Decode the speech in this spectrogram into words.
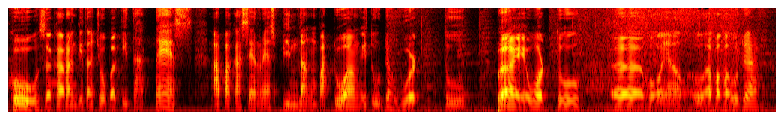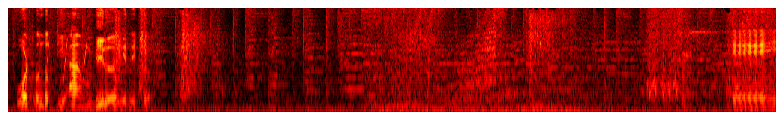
Go. Sekarang kita coba. Kita tes Apakah Serneas bintang 4 doang. Itu udah worth to buy Worth to uh, Pokoknya uh, apakah udah worth untuk diambil gitu cok Oke.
